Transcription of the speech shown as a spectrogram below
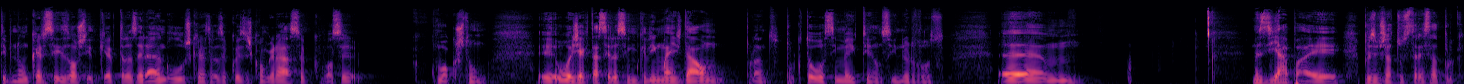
Tipo, não quero ser exaustivo, quero trazer ângulos, quero trazer coisas com graça, que você, como eu costumo. Uh, hoje é que está a ser assim um bocadinho mais down, pronto, porque estou assim meio tenso e nervoso. Um, mas, já, pá, é... Por exemplo, já estou estressado porque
